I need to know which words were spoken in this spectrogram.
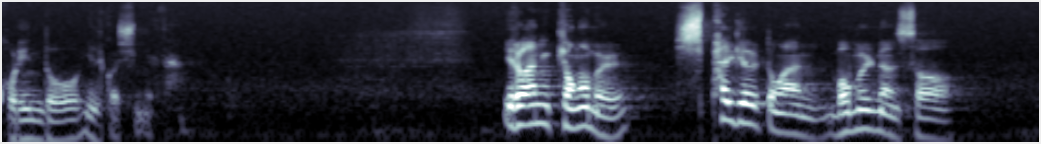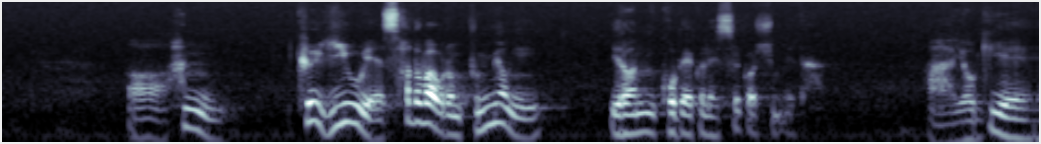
고린도일 것입니다. 이러한 경험을 18개월 동안 머물면서 어, 한그 이후에 사도 바울은 분명히 이런 고백을 했을 것입니다. 아 여기에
